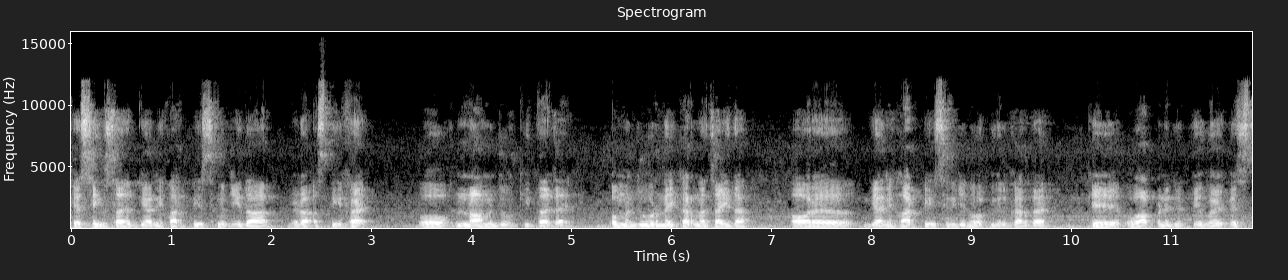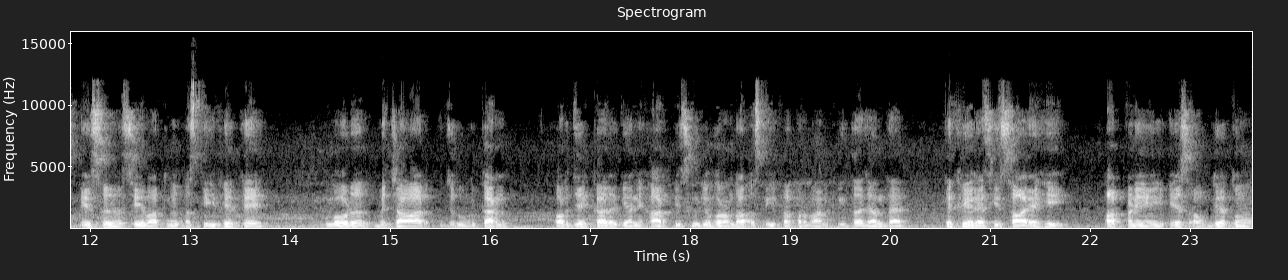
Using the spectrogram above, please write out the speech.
ਕਿ ਸਿੰਘ ਸਾਹਿਬ ਗਿਆਨੀ ਹਰਪ੍ਰੀਤ ਸਿੰਘ ਜੀ ਦਾ ਜਿਹੜਾ ਅਸਤੀਫਾ ਹੈ, ਉਹ ਨਾ ਮਨਜ਼ੂਰ ਕੀਤਾ ਜਾਏ। ਉਹ ਮਨਜ਼ੂਰ ਨਹੀਂ ਕਰਨਾ ਚਾਹੀਦਾ ਔਰ ਗਿਆਨੀ ਹਰਪ੍ਰੀਤ ਸਿੰਘ ਜੀ ਨੂੰ ਅਪੀਲ ਕਰਦਾ ਹੈ ਕਿ ਉਹ ਆਪਣੇ ਦਿੱਤੇ ਹੋਏ ਇਸ ਇਸ ਸੇਵਾ ਤੋਂ ਅਸਤੀਫੇ ਤੇ ਮੁੜ ਵਿਚਾਰ ਜ਼ਰੂਰ ਕਰਨ ਔਰ ਜੇਕਰ ਗਿਆਨੀ ਹਰਪ੍ਰੀਤ ਸਿੰਘ ਜੀ ਹੋਰਾਂ ਦਾ ਅਸਤੀਫਾ ਪ੍ਰਵਾਨ ਕੀਤਾ ਜਾਂਦਾ ਹੈ, ਤੇ ਫਿਰ ਅਸੀਂ ਸਾਰੇ ਹੀ ਆਪਣੇ ਇਸ ਅਹੁਦੇ ਤੋਂ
